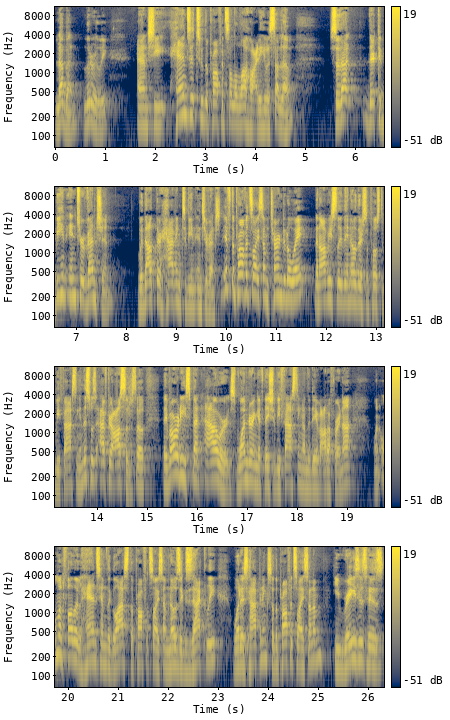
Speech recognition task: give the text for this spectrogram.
laban, literally, and she hands it to the Prophet sallallahu alaihi wasallam so that there could be an intervention without there having to be an intervention. If the Prophet ﷺ turned it away, then obviously they know they're supposed to be fasting. And this was after Asr, so they've already spent hours wondering if they should be fasting on the day of Arafah or not. When Umm al-Fadl hands him the glass, the Prophet ﷺ knows exactly what is happening. So the Prophet ﷺ, he raises his,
